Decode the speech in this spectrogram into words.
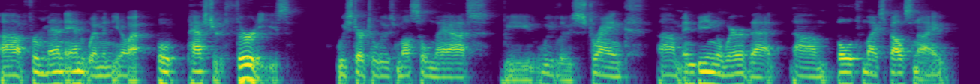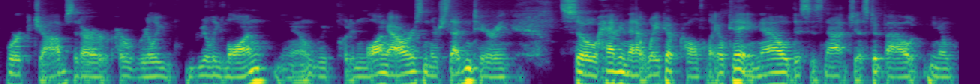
uh, for men and women you know oh, past your 30s we start to lose muscle mass, we we lose strength, um, and being aware of that. Um, both my spouse and I work jobs that are are really really long. You know, we put in long hours and they're sedentary. So having that wake up call to like, okay, now this is not just about you know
